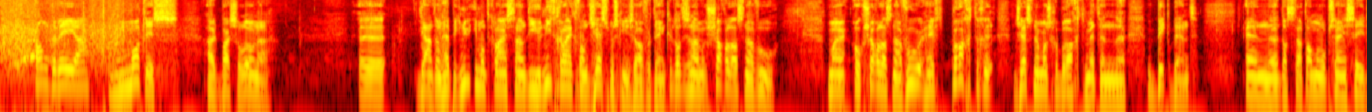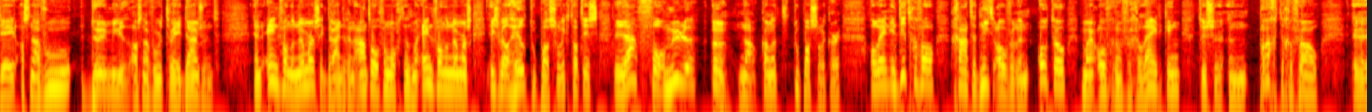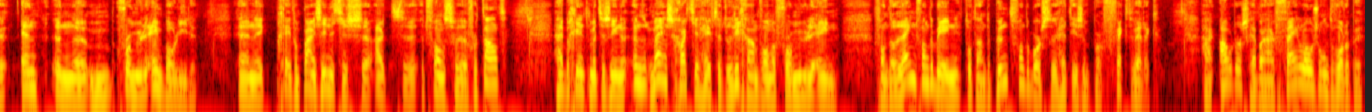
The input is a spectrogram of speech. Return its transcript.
Andrea Motis uit Barcelona. Eh, ja, dan heb ik nu iemand klaarstaan die u niet gelijk van jazz misschien zou verdenken. Dat is namelijk Charles Aznavour. Maar ook Charles Aznavour heeft prachtige jazznummers gebracht met een eh, big band. En uh, dat staat allemaal op zijn cd Asnavour 2000, Asnavour 2000. En een van de nummers, ik draai er een aantal vanochtend, maar een van de nummers is wel heel toepasselijk. Dat is La Formule 1. Nou, kan het toepasselijker. Alleen in dit geval gaat het niet over een auto, maar over een vergelijking tussen een prachtige vrouw uh, en een uh, Formule 1 bolide. En ik geef een paar zinnetjes uit het Frans vertaald. Hij begint met te zingen. Een, mijn schatje heeft het lichaam van een Formule 1. Van de lijn van de benen tot aan de punt van de borsten. Het is een perfect werk. Haar ouders hebben haar feilloos ontworpen.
